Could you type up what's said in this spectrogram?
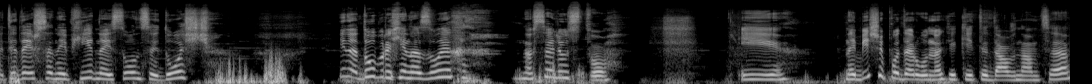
І ти даєш все необхідне, і сонце, і дощ, і на добрих, і на злих, на все людство. І найбільший подарунок, який ти дав нам, це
